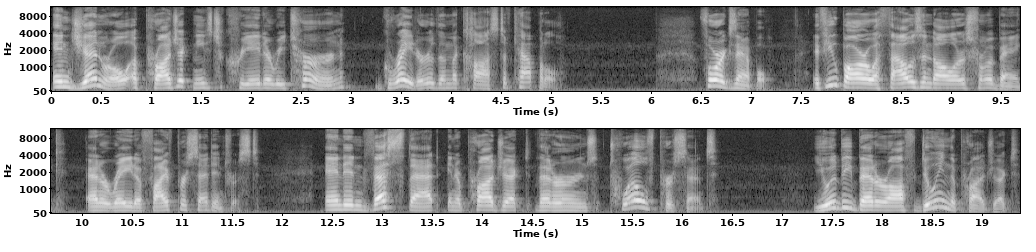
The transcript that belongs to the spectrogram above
In general, a project needs to create a return greater than the cost of capital. For example, if you borrow $1,000 from a bank at a rate of 5% interest, and invest that in a project that earns 12%, you would be better off doing the project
